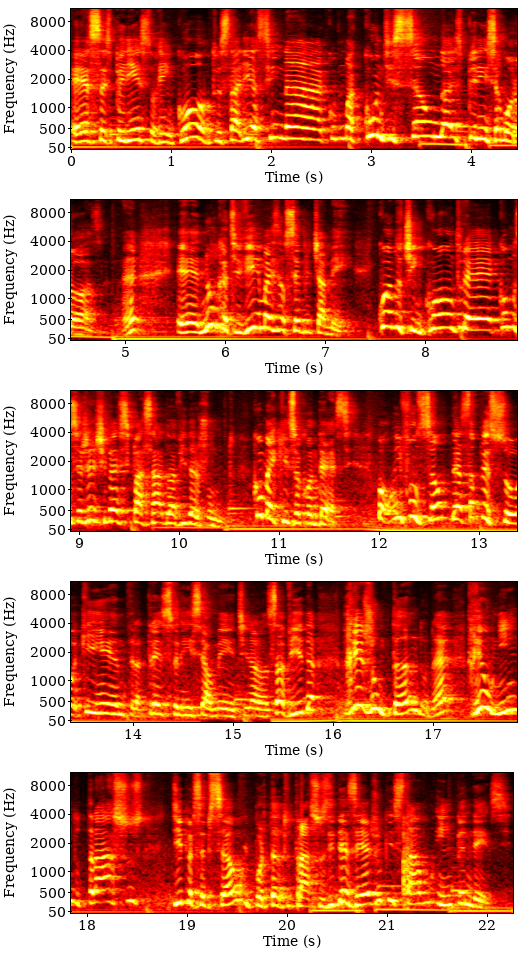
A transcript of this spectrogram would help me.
essa experiência do reencontro estaria assim na, como uma condição da experiência amorosa. Né? É, nunca te vi, mas eu sempre te amei. Quando te encontro é como se a gente tivesse passado a vida junto. Como é que isso acontece? Bom, em função dessa pessoa que entra transferencialmente na nossa vida, rejuntando, né, reunindo traços de percepção e, portanto, traços de desejo que estavam em pendência.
